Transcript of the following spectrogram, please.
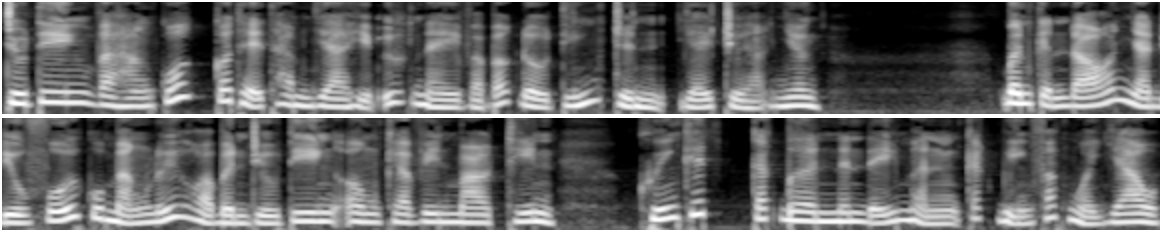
Triều Tiên và Hàn Quốc có thể tham gia hiệp ước này và bắt đầu tiến trình giải trừ hạt nhân. Bên cạnh đó, nhà điều phối của mạng lưới hòa bình Triều Tiên ông Kevin Martin khuyến khích các bên nên đẩy mạnh các biện pháp ngoại giao.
